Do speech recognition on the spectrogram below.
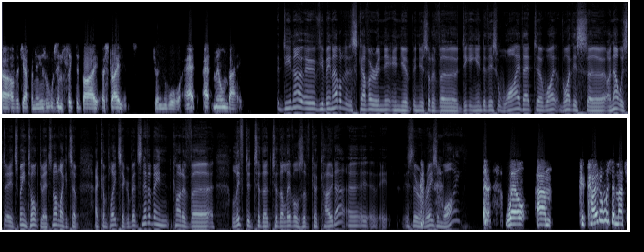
uh, of the Japanese was inflicted by Australians during the war at, at Milne Bay. Do you know? Have you been able to discover in in your in your sort of uh, digging into this why that uh, why why this? Uh, I know it was it's been talked about. It's not like it's a, a complete secret, but it's never been kind of uh, lifted to the to the levels of Kokoda. Uh, is there a reason why? well, um, Kokoda was a much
